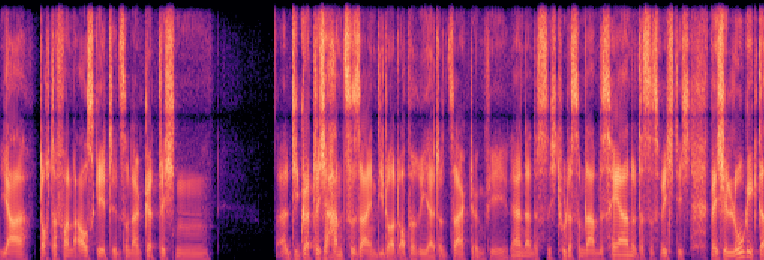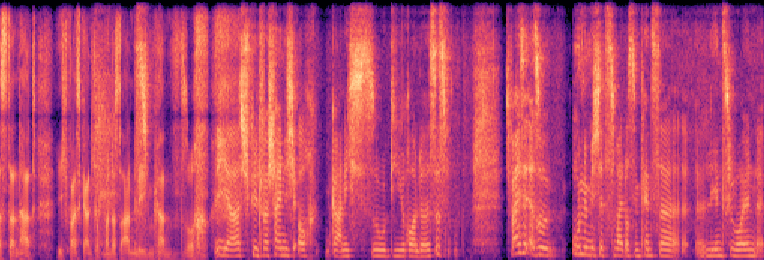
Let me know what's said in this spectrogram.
ja doch davon ausgeht, in so einer göttlichen die göttliche Hand zu sein, die dort operiert und sagt irgendwie, ja, das, ich tue das im Namen des Herrn und das ist wichtig. Welche Logik das dann hat, ich weiß gar nicht, ob man das anlegen kann. So. Ja, es spielt wahrscheinlich auch gar nicht so die Rolle. Es ist, ich weiß, also ohne mich jetzt zu weit aus dem Fenster äh, lehnen zu wollen, äh,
